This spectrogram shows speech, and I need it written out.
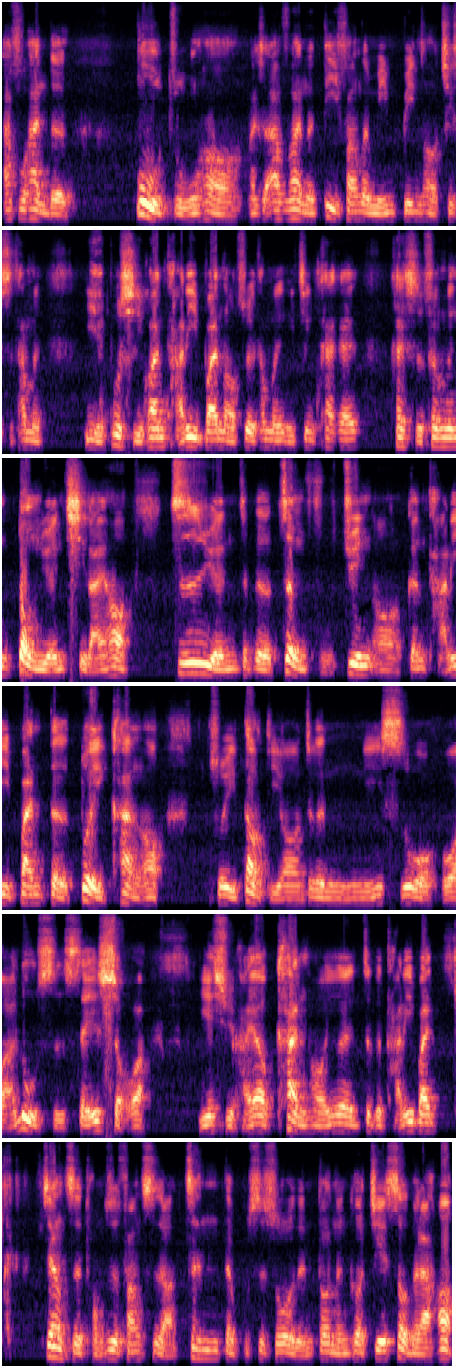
阿富汗的部族哈，还是阿富汗的地方的民兵哦，其实他们也不喜欢塔利班哦，所以他们已经开开开始纷纷动员起来哈，支援这个政府军哦，跟塔利班的对抗哦，所以到底哦，这个你死我活啊，鹿死谁手啊？也许还要看哈，因为这个塔利班。这样子的统治方式啊，真的不是所有人都能够接受的啦哈。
